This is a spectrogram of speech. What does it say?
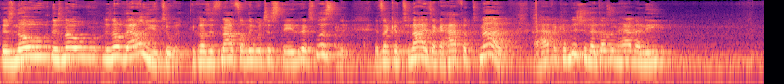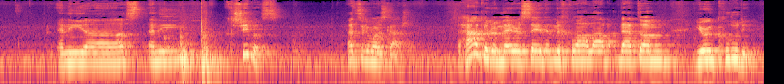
There's no, there's no, there's no value to it because it's not something which is stated explicitly. It's like a tanai. It's like a half a tanai, a half a condition that doesn't have any, any, uh, any chshivas. That's the Gemara's kasha. So how could Rameir say that michlal that um, you're including?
